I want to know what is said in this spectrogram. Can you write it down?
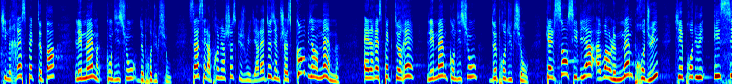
qui ne respectent pas les mêmes conditions de production. Ça, c'est la première chose que je voulais dire. La deuxième chose, quand bien même elle respecterait les mêmes conditions de production, quel sens il y a à avoir le même produit qui est produit ici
